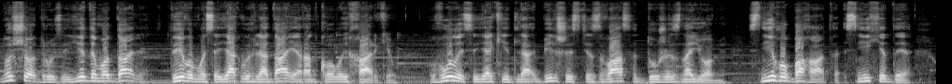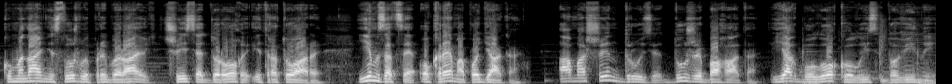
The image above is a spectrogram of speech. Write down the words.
Ну що, друзі, їдемо далі. Дивимося, як виглядає ранковий Харків. Вулиці, які для більшості з вас дуже знайомі. Снігу багато, сніг іде, комунальні служби прибирають, чистять дороги і тротуари. Їм за це окрема подяка. А машин, друзі, дуже багато, як було колись до війни.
